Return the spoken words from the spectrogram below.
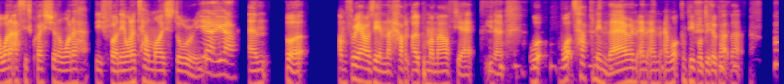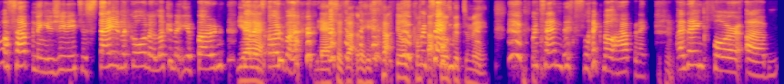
I want to ask this question. I want to be funny. I want to tell my story. Yeah. Yeah. Um, but I'm three hours in and I haven't opened my mouth yet. You know, what what's happening there and, and, and, and what can people do about that? What's happening is you need to stay in the corner looking at your phone till Yeah. it's over. yes, exactly. That feels com- that feels good to me. pretend it's like not happening. Mhm. I think for um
